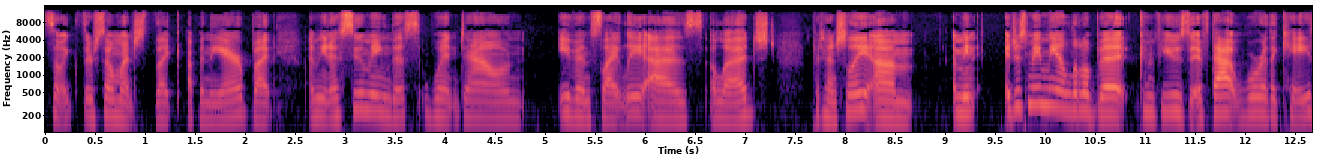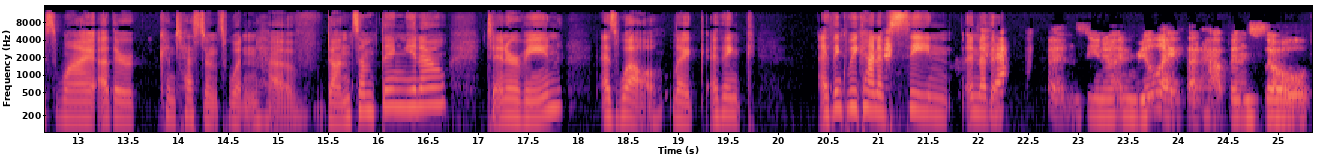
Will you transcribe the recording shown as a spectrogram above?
So like there's so much like up in the air. But i mean assuming this went down even slightly as alleged potentially um i mean it just made me a little bit confused if that were the case why other contestants wouldn't have done something you know to intervene as well. Like i think i think we kind of seen another happens, you know, in real life that happens. So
